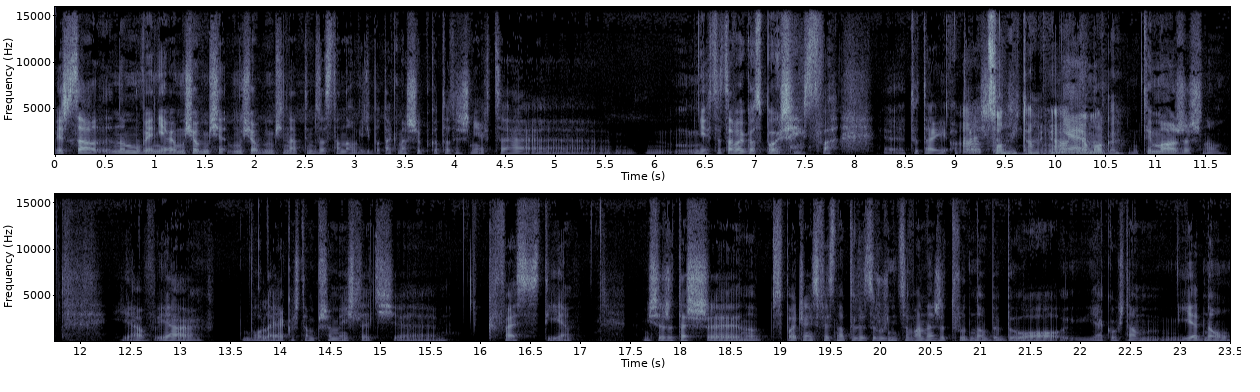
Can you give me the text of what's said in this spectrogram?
Wiesz co, no mówię, nie wiem, musiałbym się, musiałbym się nad tym zastanowić, bo tak na szybko to też nie chcę e, nie chcę całego społeczeństwa e, tutaj określać. A co mi tam? Ja, nie, ja no, mogę. Ty możesz, no. Ja, ja wolę jakoś tam przemyśleć e, kwestie. Myślę, że też e, no, społeczeństwo jest na tyle zróżnicowane, że trudno by było jakąś tam jedną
